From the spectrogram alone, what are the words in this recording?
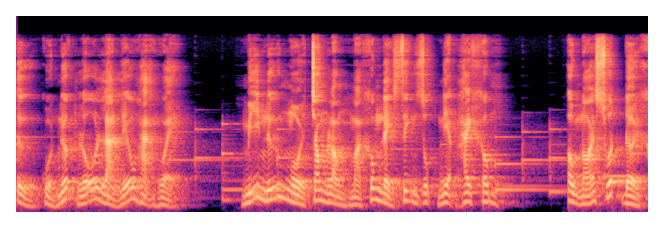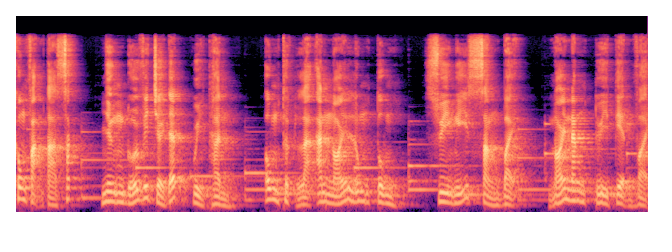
tử của nước lỗ là Liễu Hạ Huệ. Mỹ nữ ngồi trong lòng mà không nảy sinh dục niệm hay không? Ông nói suốt đời không phạm tà sắc, nhưng đối với trời đất quỷ thần, ông thực là ăn nói lung tung, suy nghĩ sằng bậy, nói năng tùy tiện vậy.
